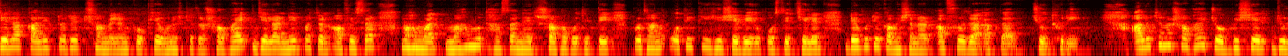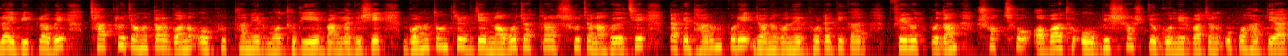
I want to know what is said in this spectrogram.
জেলা কালেক্টরেট সম্মেলন কক্ষে অনুষ্ঠিত সভায় জেলার নির্বাচন অফিসার মোহাম্মদ মাহমুদ হাসানের সভাপতিত্বে প্রধান অতিথি হিসেবে উপস্থিত ছিলেন ডেপুটি কমিশনার আফরোজা আক্তার চৌধুরী। আলোচনা সভায় চব্বিশে জুলাই বিপ্লবে ছাত্র জনতার গণ অভ্যুত্থানের মধ্য দিয়ে বাংলাদেশে গণতন্ত্রের যে নবযাত্রার সূচনা হয়েছে, তাকে ধারণ করে জনগণের ভোটাধিকার ফেরত প্রদান, স্বচ্ছ, অবাধ ও বিশ্বাসযোগ্য নির্বাচন উপহার দেওয়ার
